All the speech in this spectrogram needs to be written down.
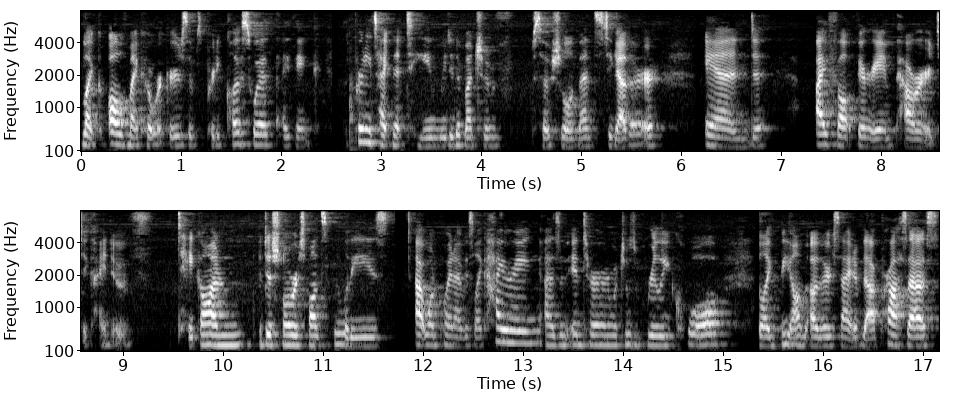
like all of my coworkers I was pretty close with. I think pretty tight knit team. We did a bunch of social events together and I felt very empowered to kind of take on additional responsibilities. At one point I was like hiring as an intern, which was really cool, like be on the other side of that process.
